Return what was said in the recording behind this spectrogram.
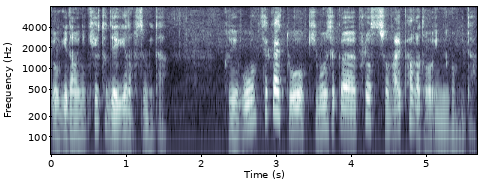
여기 나오는 캐릭터 4개는 없습니다. 그리고 색깔도 기본 색깔 플러스 전 알파가 더 있는 겁니다.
